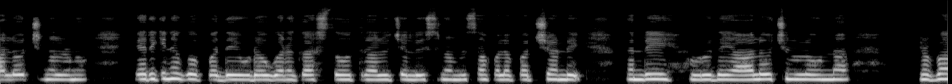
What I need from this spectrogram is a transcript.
ఆలోచనలను ఎరిగిన గొప్ప దేవుడవు గనక స్తోత్రాలు చెల్లిస్తున్నాము సఫలపరచండి. తండ్రి హృదయ ఆలోచనలో ఉన్న ప్రభా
